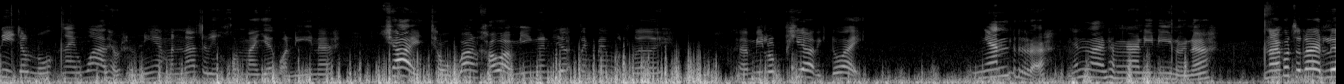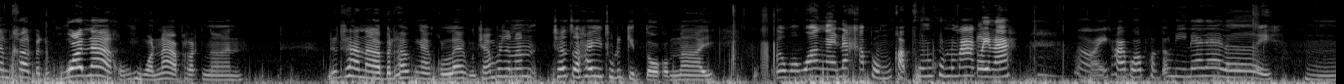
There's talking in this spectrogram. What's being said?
นี่เจ้านกนายว่าแถวๆนี้มันน่าจะมีคนมาเยอะกว่านี้นะ ใช่แถวบ้านเขาอะมีเงินเยอะเต็มไปหมดเลยแถมมีรถเพียบอีกด้วย งั้นเหรอ งั้นนายทำงานดีๆหน่อยนะ นายก็จะได้เลื่อนขั้นเป็นหัวหน้าของหัวหน้าพนักงาน และถ้านายเป็นพนักงานคนแรกของฉันเพราะฉะนั้นฉันจะให้ธุรกิจต่อกับนายเออบอกว่าไงนะครับผมขอบคุณคุณมากเลยนะโอ้ยครับว่าผมต้องดีแน่ๆเลยหืม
